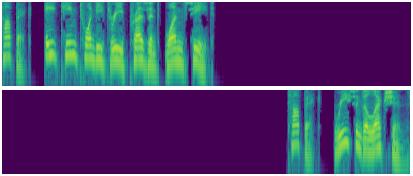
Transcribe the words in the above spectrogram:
1823 present, one seat. Recent elections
